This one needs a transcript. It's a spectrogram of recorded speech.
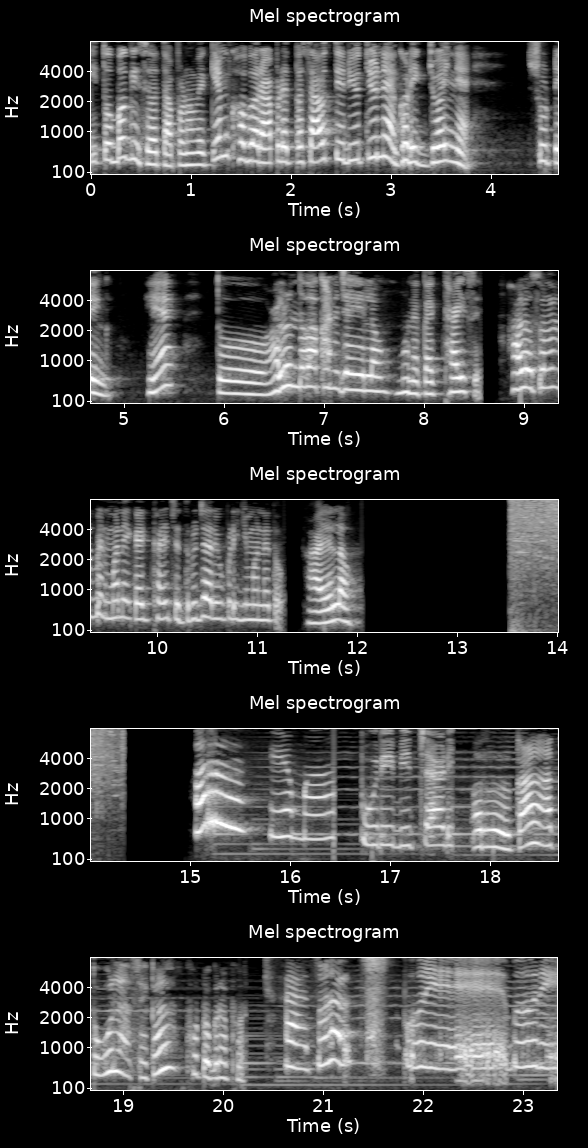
ઈ તો બગીચે હતા, પણ હવે કેમ ખબર? આપણે પછી આવતી રહ્યું ત્યું ને ઘડીક જોઈને શૂટિંગ હે? તો હાલો દવાખાને જઈએ લાવ. મને કંઈક થાય છે. હાલો સોનલબેન મને કંઈક થાય છે. ધ્રુજારી ઉપડી ગઈ મને તો. હા, હેલો. પૂરી બિચારી. અરે, કા, આ તો ઓલા છે કા? ફોટોગ્રાફર. હા, સોનલ. પૂરી પૂરી,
